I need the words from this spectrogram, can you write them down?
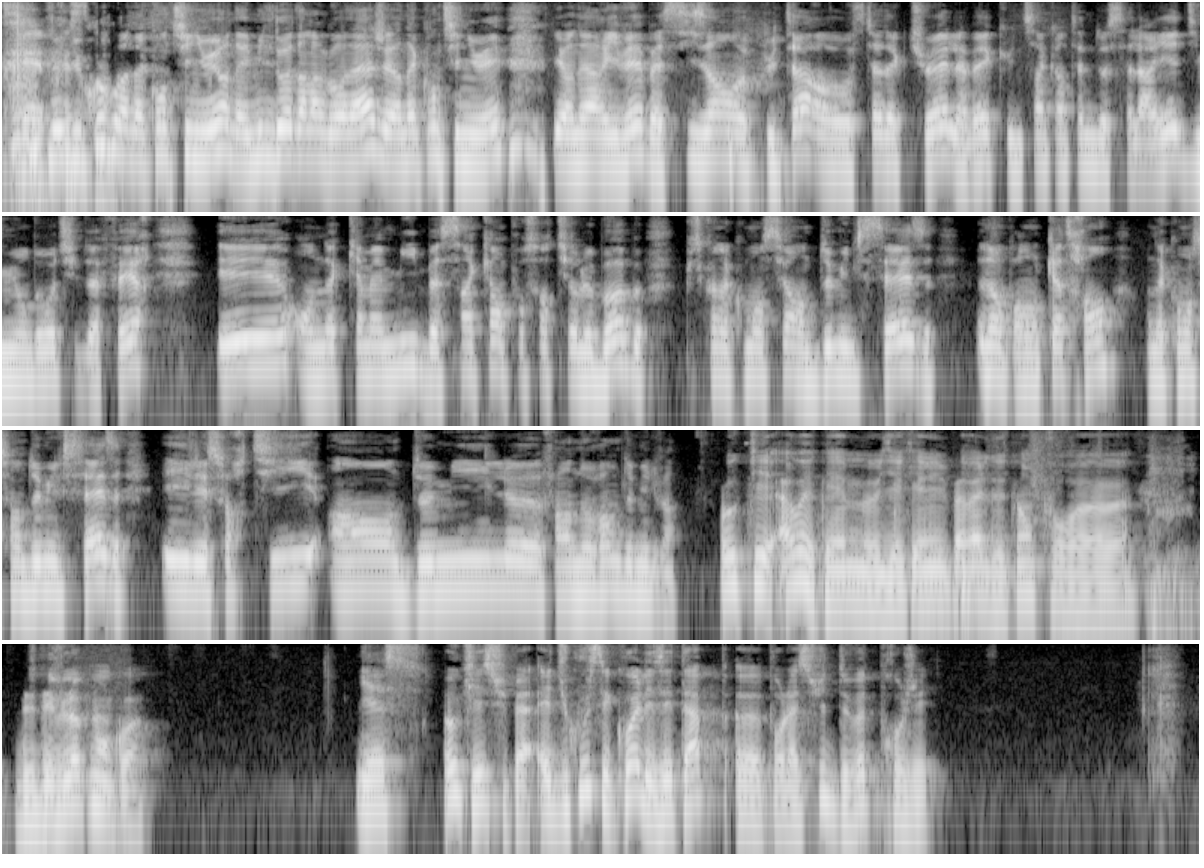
très mais du coup, bah, on a continué. On a mis le doigt dans l'engrenage et on a continué. Et on est arrivé bah, six ans plus tard au stade actuel avec une cinquantaine de salariés, 10 millions d'euros de chiffre d'affaires. Et on a quand même mis 5 ans pour sortir le Bob, puisqu'on a commencé en 2016 non, pendant 4 ans. On a commencé en 2016 et il est sorti en 2000, enfin en novembre 2020. Ok, ah ouais, quand même, il y a quand même eu pas mal de temps pour euh, de développement, quoi. Yes. Ok, super. Et du coup, c'est quoi les étapes euh, pour la suite de votre projet?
